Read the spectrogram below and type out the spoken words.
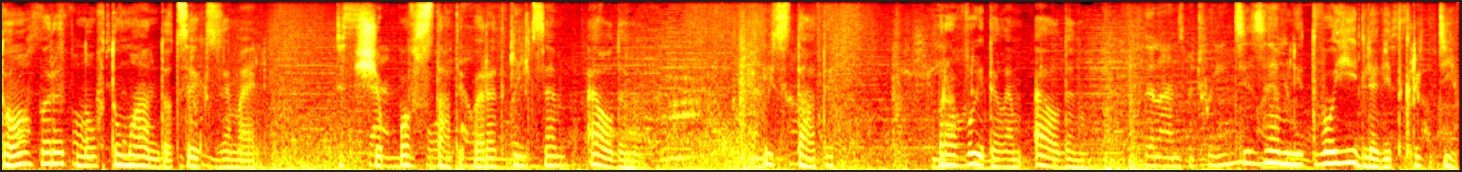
То перетнув туман до цих земель, щоб повстати перед кільцем Елдену і стати правителем Елдену. Ці землі твої для відкриттів.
